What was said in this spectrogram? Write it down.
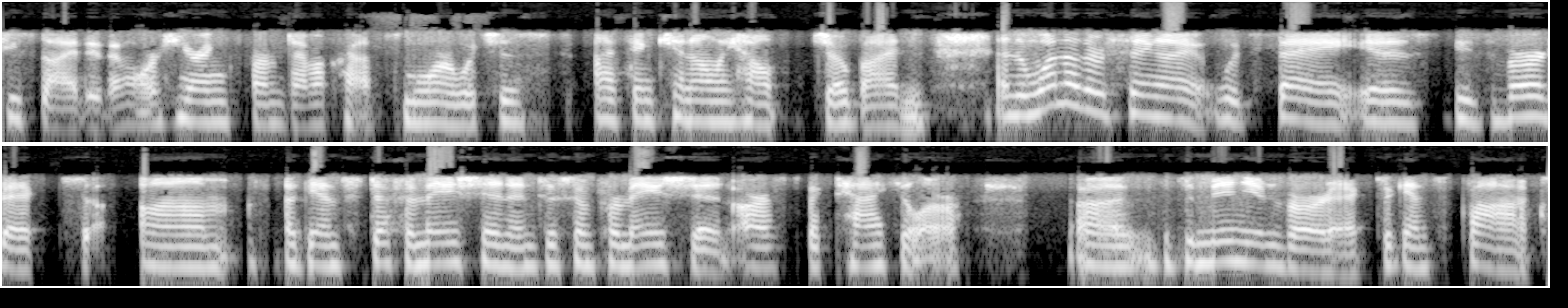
two sided, and we're hearing from Democrats more, which is I think can only help Joe Biden. And the one other thing I would say is these verdicts um, against defamation and disinformation are spectacular. Uh, the Dominion verdict against Fox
